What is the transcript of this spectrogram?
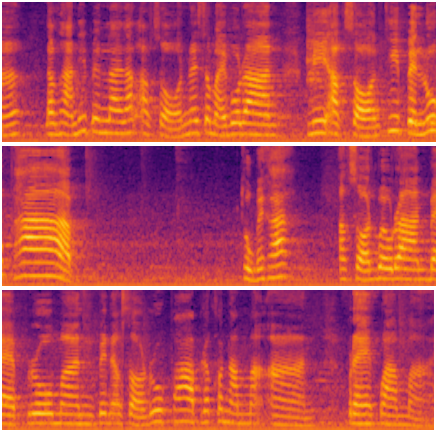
ฮะหลักฐานที่เป็นลายลักษณ์อักษรในสมัยโบราณ มีอักษรที่เป็นรูปภาพ ถูกไหมคะ อักษรโบราณแบบโรมัน เป็นอักษรรูปภาพแล้วก็นำมาอ่าน แปลความหมาย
